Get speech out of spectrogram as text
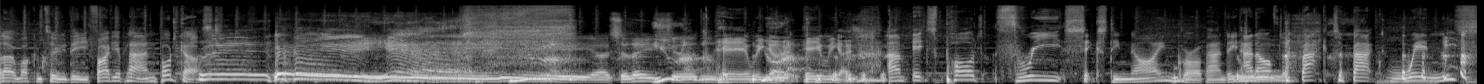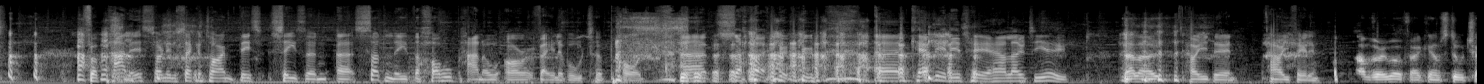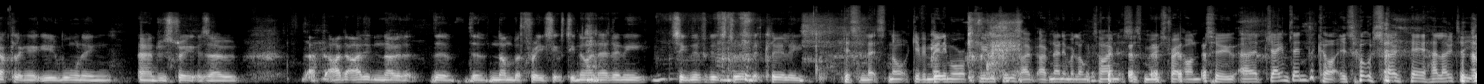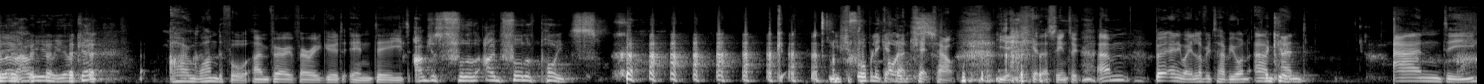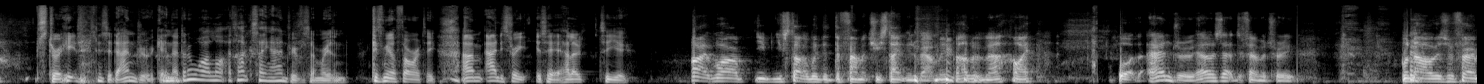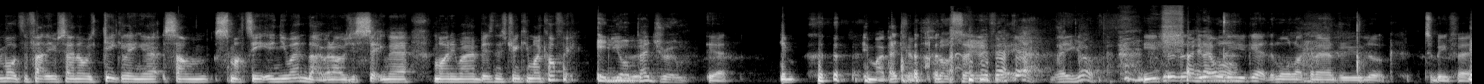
Hello and welcome to the Five Year Plan podcast. Hey, Isolation. Here we go. Here we go. Um, it's pod 369, Grow Up Andy, and after back to back wins for Palace, only the second time this season, uh, suddenly the whole panel are available to pod. Um, so, uh, Kevin is here. Hello to you. Hello. How are you doing? How are you feeling? I'm very well, thank you. I'm still chuckling at you warning Andrew Street as though I, I- I didn't know that the, the number 369 had any significance to it, but clearly Listen, let's not give him any more opportunities. I've, I've known him a long time. Let's just move straight on to uh, James Endicott is also here. Hello to you. Hello, how are you? Are you okay? I'm wonderful. I'm very, very good indeed. I'm just full of I'm full of points. You should probably get that checked out. Yeah, you should get that seen too. Um, but anyway, lovely to have you on. Um, Thank you. And Andy Street. Is it Andrew again? I don't know why I like, I like saying Andrew for some reason. Gives me authority. Um, Andy Street is here. Hello to you. All right, well, you, you started with a defamatory statement about me, but other than that, hi. what Andrew? How is that defamatory? Well, no, I was referring more to the fact that you were saying I was giggling at some smutty innuendo when I was just sitting there minding my own business, drinking my coffee In your bedroom. Yeah, in, in my bedroom. I'm not saying anything. Yeah, there you go. you do. Say The older you get, the more like an Andrew you look. To be fair,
